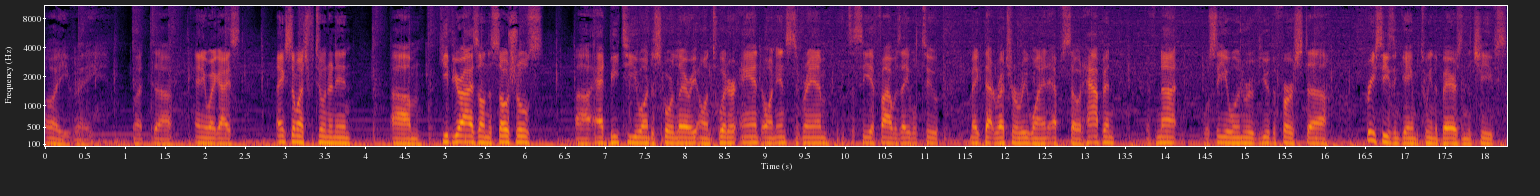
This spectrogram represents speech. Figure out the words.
Oy vey. But uh, anyway, guys, thanks so much for tuning in. Um, keep your eyes on the socials uh, at BTU underscore Larry on Twitter and on Instagram to see if I was able to make that retro rewind episode happen. If not, we'll see you when we review the first. Uh, preseason game between the Bears and the Chiefs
